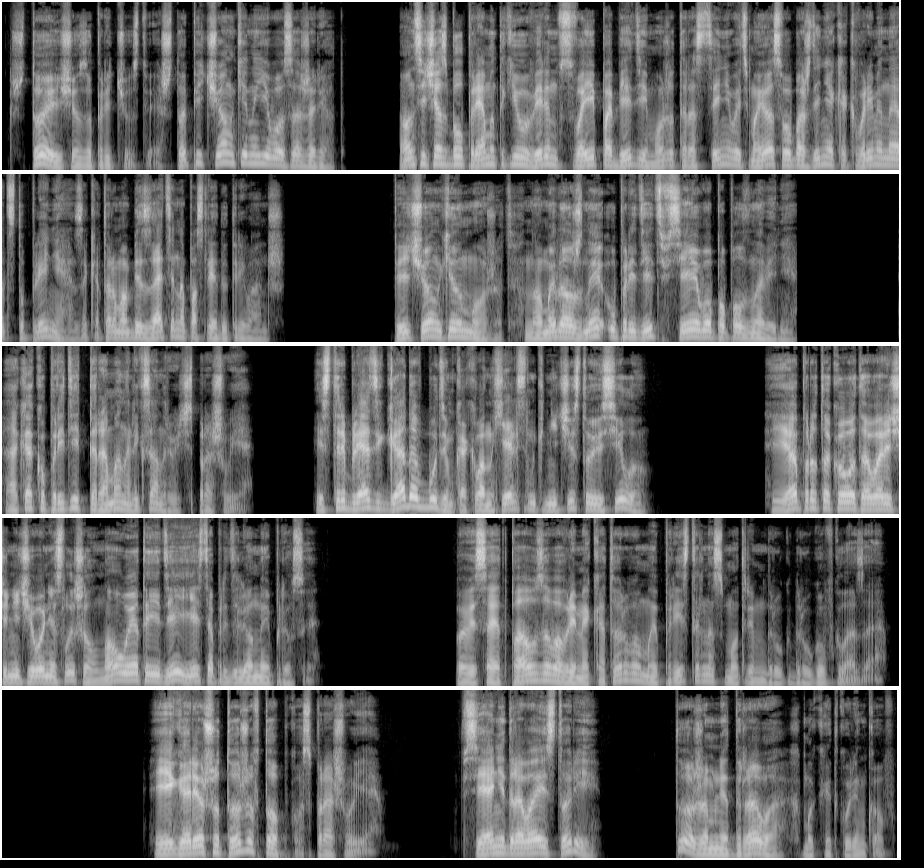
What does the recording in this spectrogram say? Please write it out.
Что еще за предчувствие? Что Печенкин его сожрет? Он сейчас был прямо-таки уверен в своей победе и может расценивать мое освобождение как временное отступление, за которым обязательно последует реванш. Печенкин может, но мы должны упредить все его поползновения. «А как упредить-то, Роман Александрович?» — спрашиваю я. «Истреблять гадов будем, как Ван Хельсинг, нечистую силу?» Я про такого товарища ничего не слышал, но у этой идеи есть определенные плюсы. Повисает пауза, во время которого мы пристально смотрим друг другу в глаза. «И Игорёшу тоже в топку?» — спрашиваю я. «Все они дрова истории?» «Тоже мне дрова», — хмыкает Куренков.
